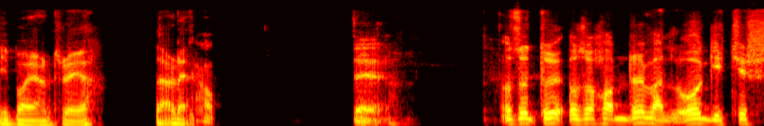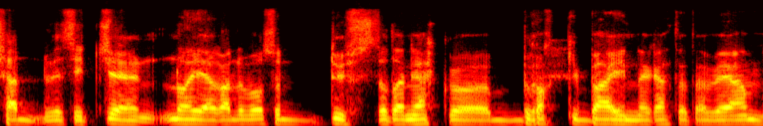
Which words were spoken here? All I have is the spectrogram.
i Bayern-trøye. Det er det. Ja. Det, Og så, og så hadde det vel òg ikke skjedd hvis ikke Noyer hadde vært så dust at han gikk og brakk beinet rett etter VM.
